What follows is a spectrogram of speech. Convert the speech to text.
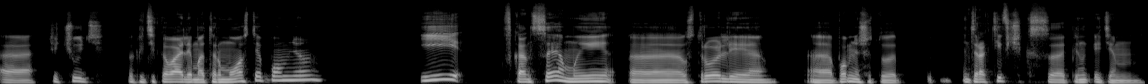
э, Чуть-чуть покритиковали Mattermost, я помню. И в конце мы э, устроили, э, помнишь, эту интерактивчик с пин- этим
